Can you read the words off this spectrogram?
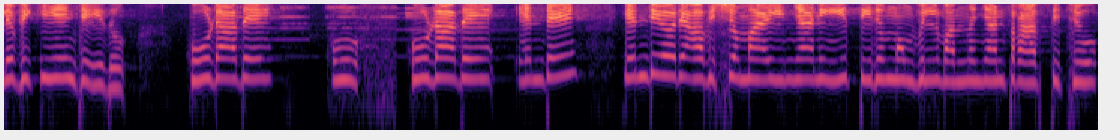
ലഭിക്കുകയും ചെയ്തു. കൂടാതെ കൂടാതെ എന്റെ എന്റെ ഒരു ആവശ്യമായി ഞാൻ ഈ തിരുമുമ്പിൽ വന്ന് ഞാൻ പ്രാർത്ഥിച്ചു.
